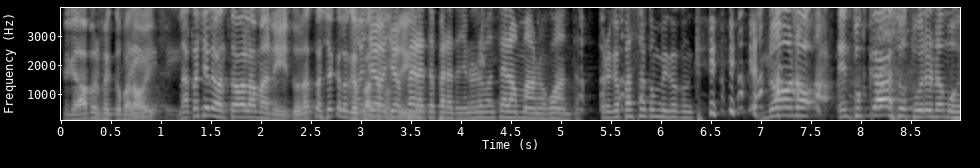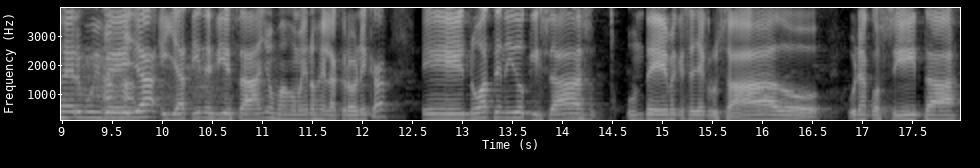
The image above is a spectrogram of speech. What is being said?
Te quedaba perfecto para Sí, hoy. sí. Natasha levantaba la manito. Natasha, ¿qué es lo que No, pasa yo, yo, contigo? espérate, espérate, yo no levanté la mano, aguanta. ¿Pero qué pasó conmigo con qué? No, no. En tu caso, tú eres una mujer muy bella y ya tienes 10 años más o menos en la crónica. Eh, ¿No ha tenido quizás un DM que se haya cruzado, una cosita?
